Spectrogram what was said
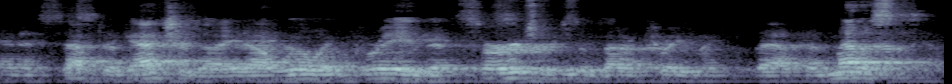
and it's septic exudate, I will agree that surgery is a better treatment for that than medicine is.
